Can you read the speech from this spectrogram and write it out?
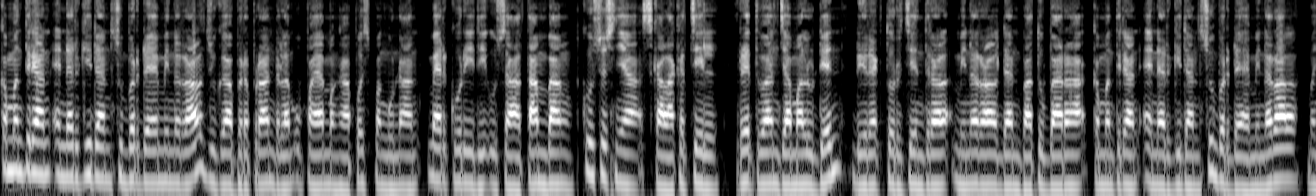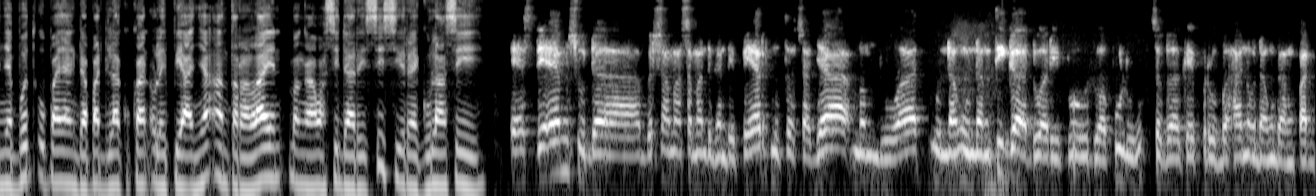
Kementerian Energi dan Sumber Daya Mineral juga berperan dalam upaya menghapus penggunaan merkuri di usaha tambang, khususnya skala kecil. Ridwan Jamaluddin, Direktur Jenderal Mineral dan Batubara Kementerian Energi dan Sumber Daya Mineral, menyebut upaya yang dapat dilakukan oleh pihaknya antara lain mengawasi dari sisi regulasi. SDM sudah bersama-sama dengan DPR tentu saja membuat Undang-Undang 3 2020 sebagai perubahan Undang-Undang 4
